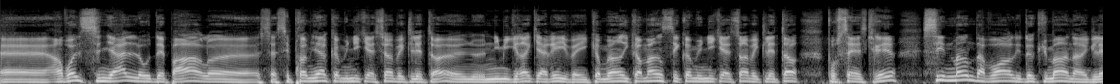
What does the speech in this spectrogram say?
euh, envoie le signal là, au départ, là, ses premières communications avec l'État. Un, immigrant qui arrive, il commence, il commence ses communications avec l'État pour s'inscrire. S'il demande d'avoir les documents en anglais,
